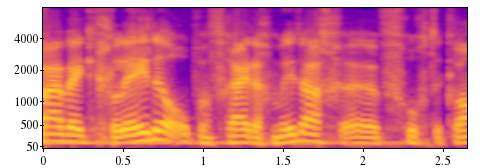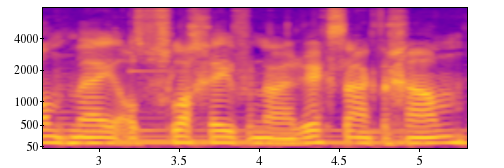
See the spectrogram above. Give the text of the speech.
Paar weken geleden, op een vrijdagmiddag, eh, vroeg de krant mij als verslaggever naar een rechtszaak te gaan.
